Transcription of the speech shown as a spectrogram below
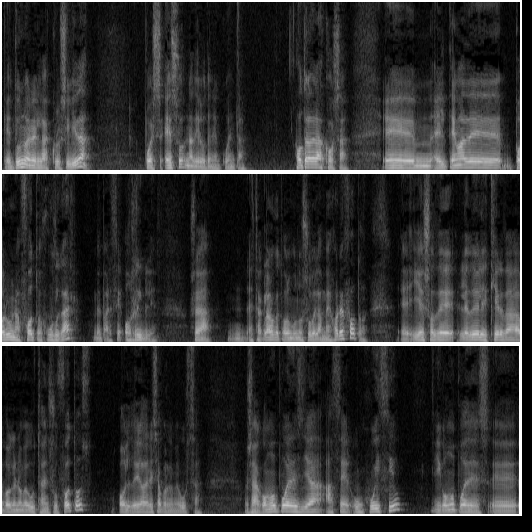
que tú no eres la exclusividad. Pues eso nadie lo tiene en cuenta. Otra de las cosas, eh, el tema de por una foto juzgar me parece horrible. O sea, está claro que todo el mundo sube las mejores fotos. Eh, y eso de le doy a la izquierda porque no me gusta en sus fotos o le doy a la derecha porque me gusta. O sea, ¿cómo puedes ya hacer un juicio y cómo puedes, eh,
